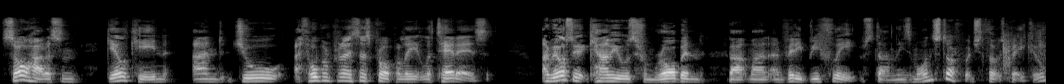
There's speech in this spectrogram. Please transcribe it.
Sol Harrison, Gil Kane, and Joe, I hope I'm pronouncing this properly, Letterese. And we also get cameos from Robin, Batman, and very briefly Stanley's Monster, which I thought was pretty cool.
